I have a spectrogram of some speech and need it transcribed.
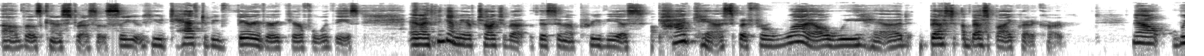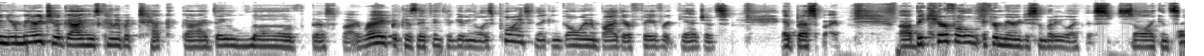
Uh, those kind of stresses. So you, you have to be very, very careful with these. And I think I may have talked about this in a previous podcast, but for a while we had best a Best Buy credit card. Now, when you're married to a guy who's kind of a tech guy, they love Best Buy, right? Because they think they're getting all these points and they can go in and buy their favorite gadgets at Best Buy. Uh, be careful if you're married to somebody like this. That's all I can say.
